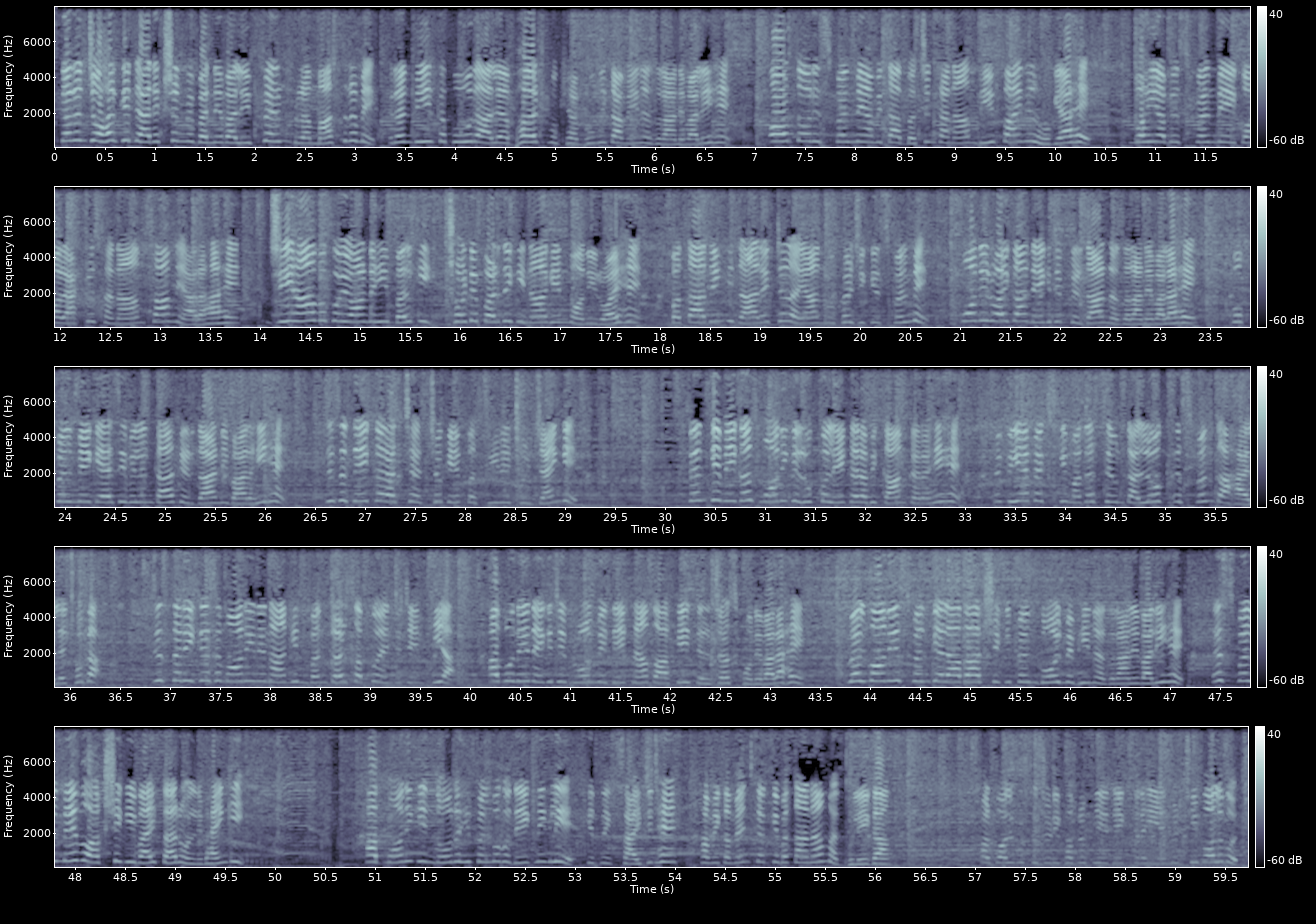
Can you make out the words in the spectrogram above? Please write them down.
करण जौहर के डायरेक्शन में बनने वाली फ़िल्म ब्रह्मास्त्र में रणबीर कपूर, आलिया भट्ट मुख्य भूमिका में नज़र आने वाले हैं। और तो और इस फ़िल्म में अमिताभ बच्चन का नाम भी फाइनल हो गया है। वहीं अब इस फ़िल्म में एक और एक्ट्रेस का नाम सामने आ रहा है। जी हाँ वो कोई और नहीं, बल्कि छोटे पर्दे की नागिन मौनी रॉय हैं। बता दें कि डायरेक्टर अयान मुखर्जी की इस फ़िल्म में मौनी रॉय का नेगेटिव किरदार नज़र आने वाला है। वो फ़िल्म में एक ऐसी विलन का किरदार निभा रही है, जिसे देखकर अच्छे अच्छों के पसीने छूट जाएँगे। फ़िल्म के मेकर्स मौनी के लुक को लेकर अभी काम कर रहे हैं। वी की मदद से उनका लुक इस फ़िल्म का हाईलाइट होगा। जिस तरीके से मौनी ने नागिन बनकर सबको एंटरटेन किया, अब उन्हें नेगेटिव रोल में देखना वाकई दिलचस्प होने वाला है। वेल मौनी इस फ़िल्म के अलावा अक्षय की फ़िल्म गोल्ड में भी नज़र आने वाली है। इस फ़िल्म में वो अक्षय की वाइफ का रोल निभाएँगी। आप मौनी की इन दोनों ही फ़िल्मों को देखने के लिए कितने एक्साइटेड हैं, हमें कमेंट करके बताना मत भूलेगा और बॉलीवुड से जुड़ी खबरों के लिए देखते रहिए मिर्ची बॉलीवुड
